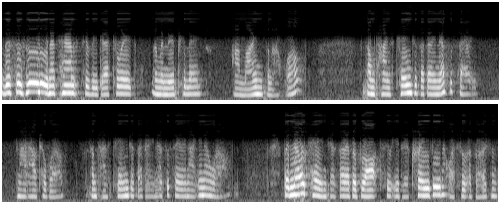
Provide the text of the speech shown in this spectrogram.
This is really an attempt to redecorate and manipulate our minds and our world. Sometimes changes are very necessary in our outer world. Sometimes changes are very necessary in our inner world. But no changes are ever brought through either craving or through aversion.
